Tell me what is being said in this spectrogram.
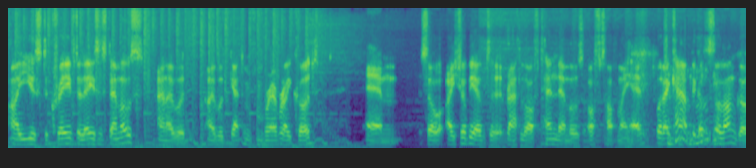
I used to crave the latest demos, and I would I would get them from wherever I could. Um, so I should be able to rattle off ten demos off the top of my head, but I can't because it's so long ago.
